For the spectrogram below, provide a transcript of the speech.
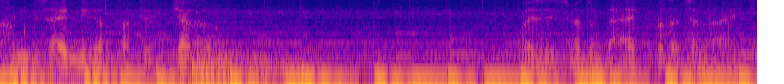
हम डिसाइड नहीं कर पाते, क्या करूँ? वैसे इसमें तो डायरेक्ट पता चल रहा है कि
